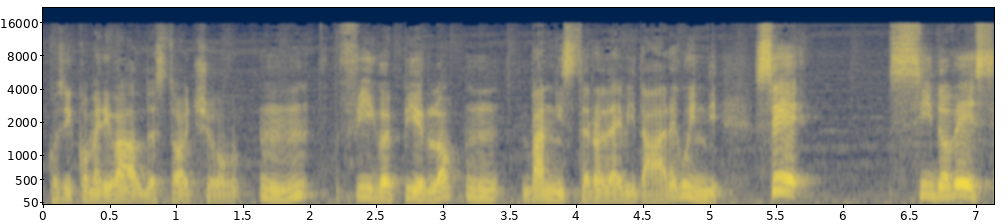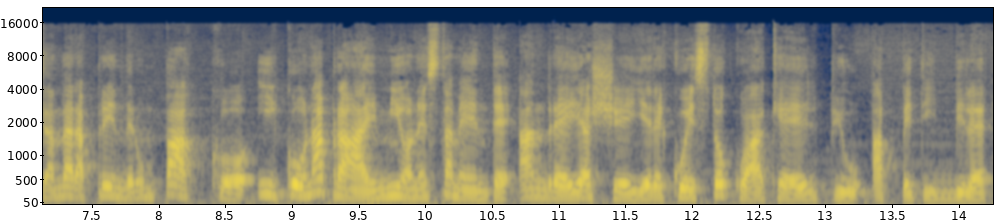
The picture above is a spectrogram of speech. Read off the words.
così come Rivaldo e Stoichkov, mm, Figo e Pirlo, mm, Van Nistelrooy da evitare, quindi se si dovesse andare a prendere un pacco Icona Prime, io onestamente andrei a scegliere questo qua che è il più appetibile.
